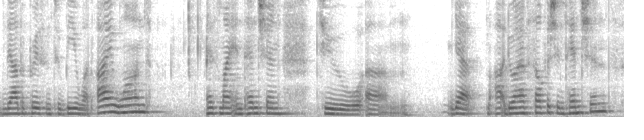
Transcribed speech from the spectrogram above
the other person to be what I want? Is my intention to, um, yeah, uh, do I have selfish intentions,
